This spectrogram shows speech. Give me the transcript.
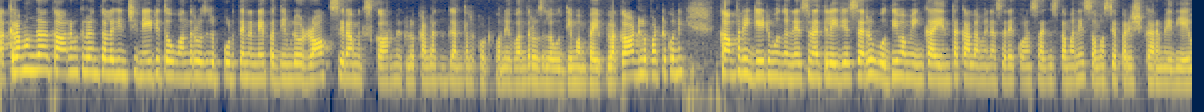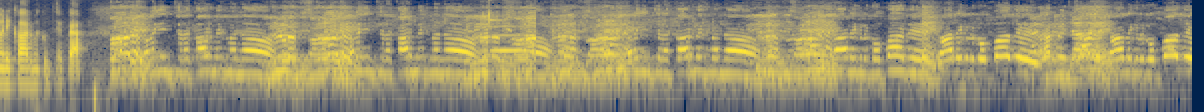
అక్రమంగా కార్మికులను తొలగించి నేటితో వంద రోజులు పూర్తయిన నేపథ్యంలో రాక్ సిరామిక్స్ కార్మికులు కళ్ళకు గంతలు కొట్టుకుని వంద రోజుల ఉద్యమంపై ప్లకార్డులు పట్టుకుని కంపెనీ గేటు ముందు నిరసన తెలియజేశారు. ఉద్యమం ఇంకా ఎంతకాలమైనా సరే కొనసాగిస్తామని సమస్య పరిష్కారం ఏది ఏమని కార్మికులు తెలిపారు. కార్మికులను కార్మికులకు ఉపాధి కార్మికులకు ఉపాధి కార్మికులకు ఉపాధి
